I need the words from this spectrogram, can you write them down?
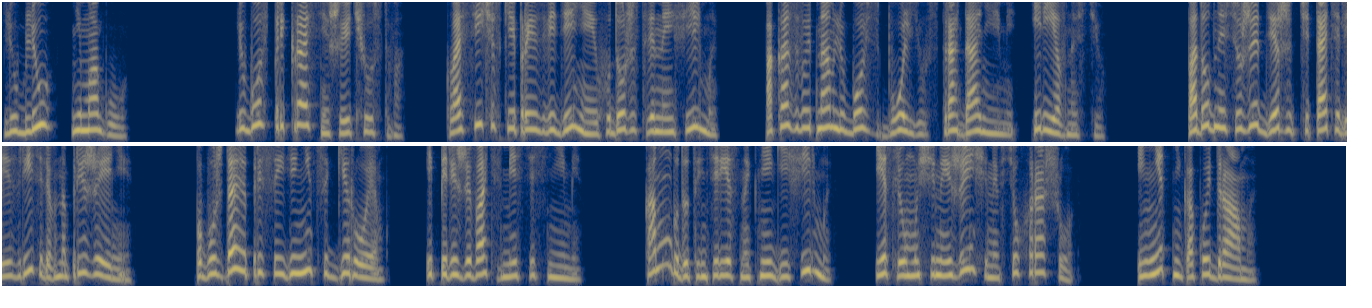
Люблю, не могу. Любовь — прекраснейшее чувство. Классические произведения и художественные фильмы показывают нам любовь с болью, страданиями и ревностью. Подобный сюжет держит читателя и зрителя в напряжении, побуждая присоединиться к героям и переживать вместе с ними. Кому будут интересны книги и фильмы, если у мужчины и женщины все хорошо и нет никакой драмы?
